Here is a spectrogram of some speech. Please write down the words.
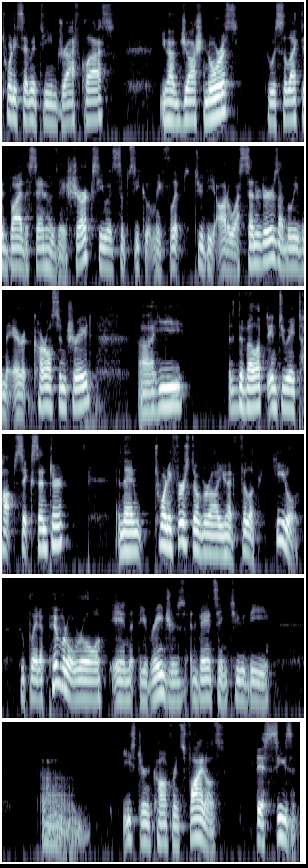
2017 draft class. You have Josh Norris, who was selected by the San Jose Sharks. He was subsequently flipped to the Ottawa Senators, I believe, in the Erik Karlsson trade. Uh, he has developed into a top six center. And then 21st overall, you had Filip Chytil, who played a pivotal role in the Rangers advancing to the um, Eastern Conference Finals this season.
